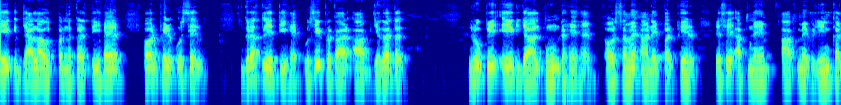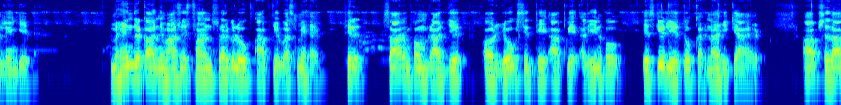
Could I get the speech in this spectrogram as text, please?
एक जाला उत्पन्न करती है और फिर उसे ग्रस्त लेती है। उसी प्रकार आप जगत रूपी एक जाल बूंद रहे हैं और समय आने पर फिर इसे अपने आप में विलीन कर लेंगे। महेंद्र का निवास स्थान स्वर्गलोक आपके वश में है। फिर सार्वभौम राज्य और योग सिद्धि आपके अधीन हो। इसके लिए तो कहना ही क्या है? आप सदा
